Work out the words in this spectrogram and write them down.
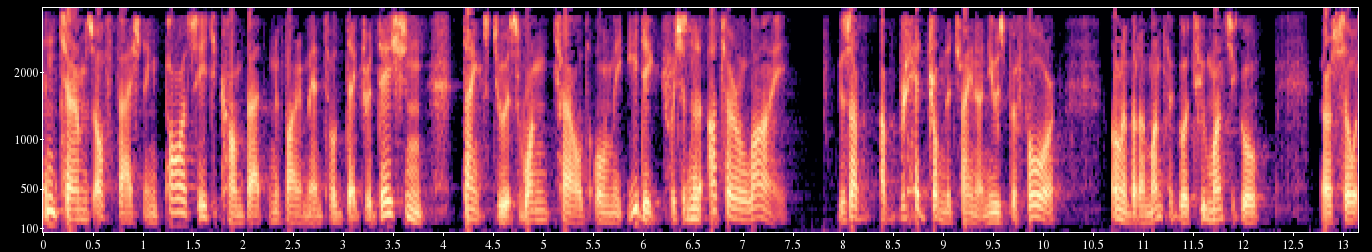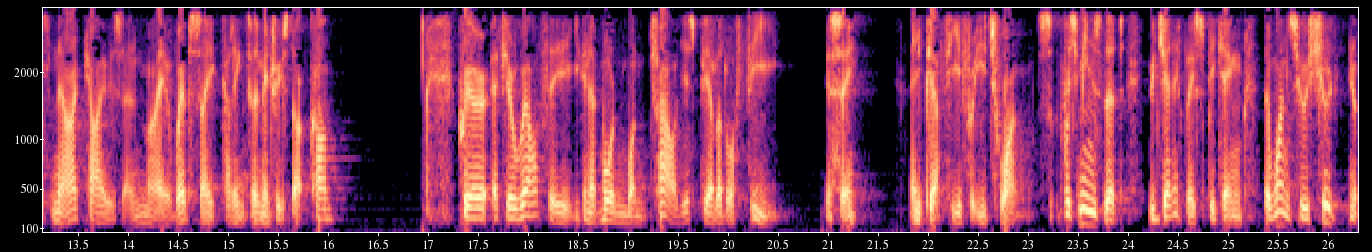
in terms of fashioning policy to combat environmental degradation, thanks to its one-child only edict, which is an utter lie. Because I've, I've read from the China news before, only about a month ago, two months ago, or so. It's in the archives in my website, cuttingthroughthematrix.com, where if you're wealthy, you can have more than one child. You just pay a little fee, you see, and you pay a fee for each one which means that, eugenically speaking, the ones who should you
